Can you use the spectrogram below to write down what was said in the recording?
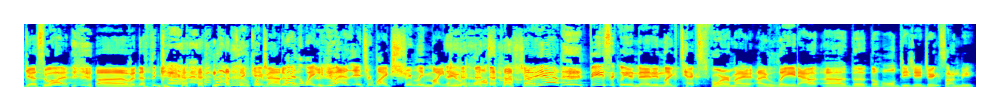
guess what? Uh, but nothing, nothing came Which, out of by it. By the way, can you answer my extremely minute lost question? yeah, basically, and then in like text form, I, I laid out uh, the the whole DJ drinks on me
